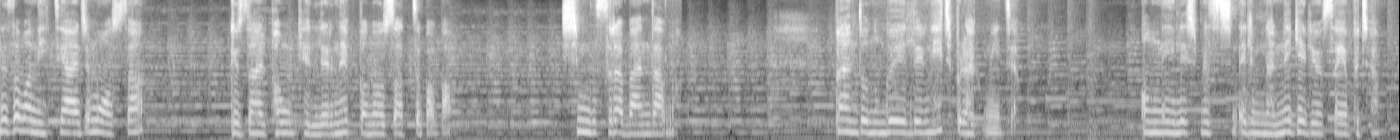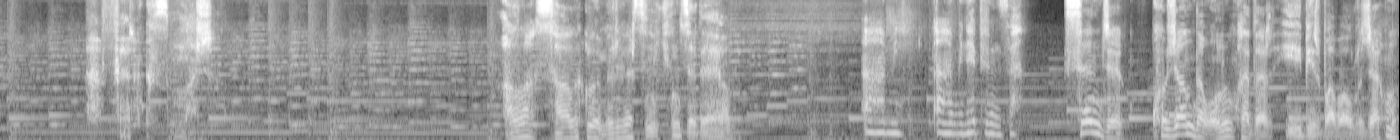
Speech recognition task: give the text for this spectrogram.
Ne zaman ihtiyacım olsa güzel pamuk ellerini hep bana uzattı babam. Şimdi sıra bende ama. Ben de onun bu ellerini hiç bırakmayacağım. Onun iyileşmesi için elimden ne geliyorsa yapacağım. Aferin kızım maşallah. Allah sağlıklı ömür versin ikinize de ya. Amin, amin hepimize. Sence kocan da onun kadar iyi bir baba olacak mı?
